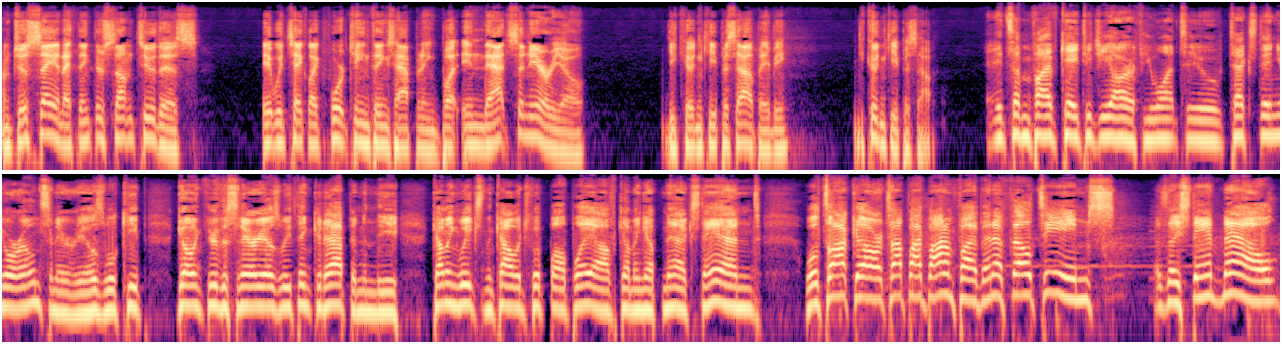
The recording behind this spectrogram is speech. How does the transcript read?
I'm just saying. I think there's something to this. It would take like 14 things happening, but in that scenario, you couldn't keep us out, baby. You couldn't keep us out. 875 KTGR if you want to text in your own scenarios. We'll keep going through the scenarios we think could happen in the coming weeks in the college football playoff coming up next. And we'll talk uh, our top five, bottom five NFL teams as they stand now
